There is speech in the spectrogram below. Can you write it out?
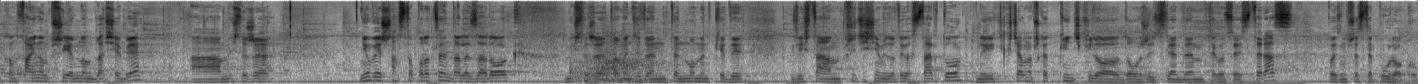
taką fajną, przyjemną dla siebie, a myślę, że nie mówię jeszcze na 100%, ale za rok myślę, że to będzie ten, ten moment, kiedy gdzieś tam przyciśniemy do tego startu. No i chciałbym na przykład 5 kg dołożyć względem tego, co jest teraz, powiedzmy przez te pół roku.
